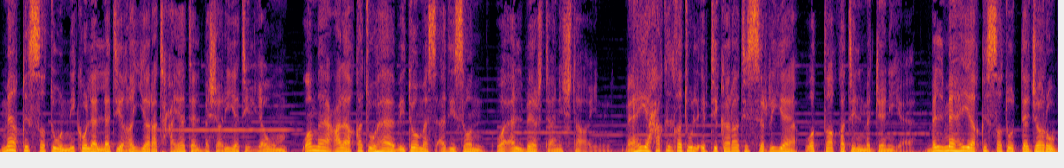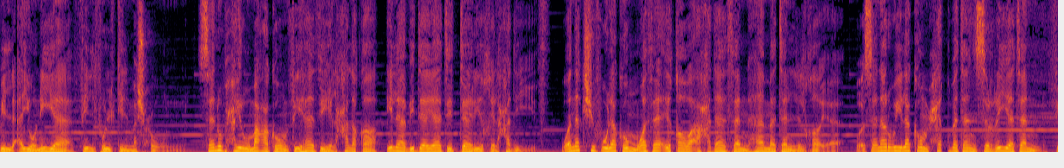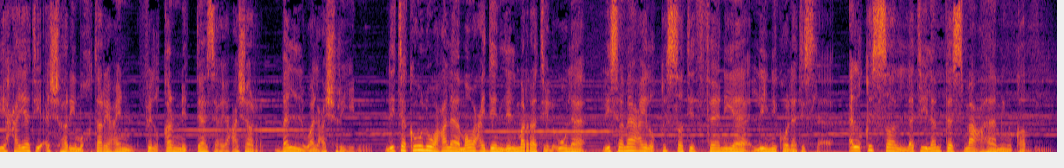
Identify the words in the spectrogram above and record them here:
ما قصة نيكولا التي غيرت حياة البشرية اليوم وما علاقتها بتوماس أديسون وألبرت أينشتاين؟ ما هي حقيقة الابتكارات السرية والطاقة المجانية؟ بل ما هي قصة التجارب الأيونية في الفلك المشحون؟ سنبحر معكم في هذه الحلقة إلى بدايات التاريخ الحديث. ونكشف لكم وثائق واحداثا هامة للغاية. وسنروي لكم حقبة سرية في حياة أشهر مخترع في القرن التاسع عشر بل والعشرين. لتكونوا على موعد للمرة الأولى لسماع القصة الثانية لنيكولا تسلا. القصة التي لم تسمعها من قبل.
